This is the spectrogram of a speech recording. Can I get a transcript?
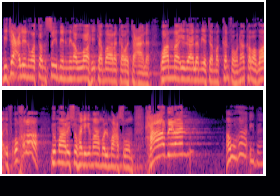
بجعل وتنصيب من الله تبارك وتعالى. وأما إذا لم يتمكن فهناك وظائف أخرى يمارسها الإمام المعصوم حاضرا أو غائبا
